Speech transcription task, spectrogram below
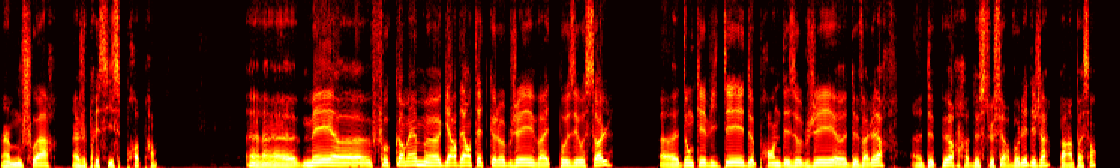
un mouchoir. je précise propre. Hein. Euh, mais euh, faut quand même euh, garder en tête que l'objet va être posé au sol. Euh, donc éviter de prendre des objets euh, de valeur, de peur de se le faire voler déjà par un passant.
